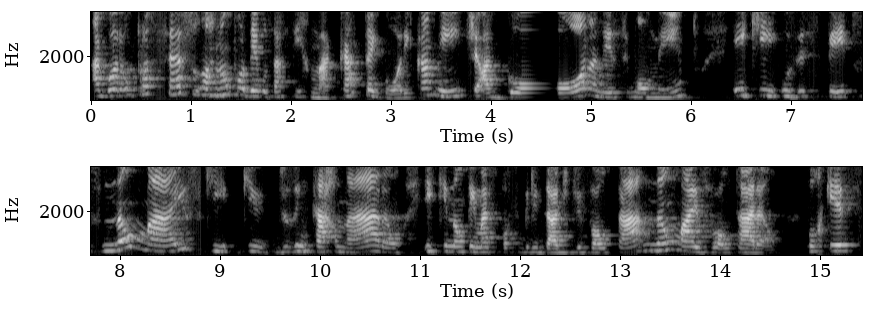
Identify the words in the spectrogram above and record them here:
Agora, o processo nós não podemos afirmar categoricamente, agora, nesse momento, em que os espíritos não mais que, que desencarnaram e que não tem mais possibilidade de voltar, não mais voltarão. Porque esse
